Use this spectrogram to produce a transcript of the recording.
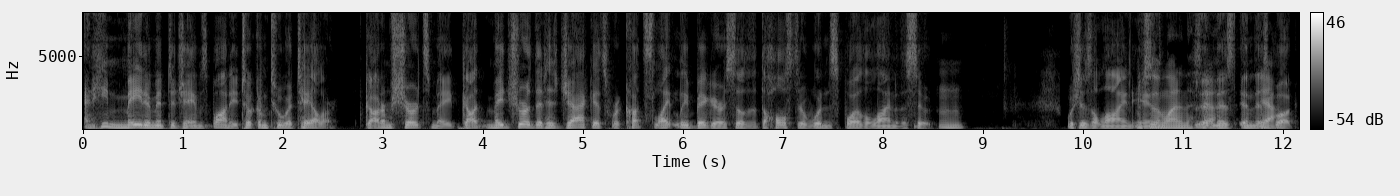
and he made him into James Bond. He took him to a tailor, got him shirts made, got made sure that his jackets were cut slightly bigger so that the holster wouldn't spoil the line of the suit, mm-hmm. which is a line Which in, is a line in this, yeah. this in this Yeah. book.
